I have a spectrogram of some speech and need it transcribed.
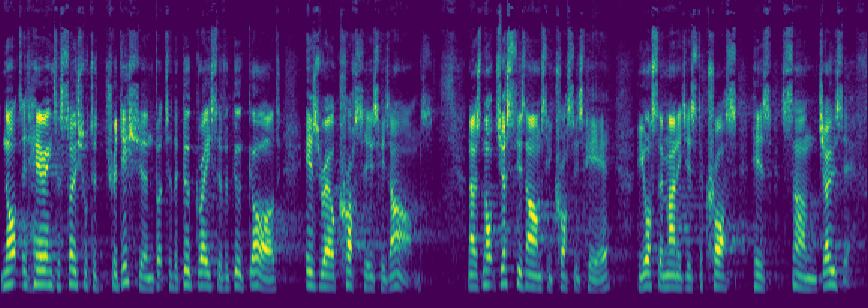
Not adhering to social tradition, but to the good grace of a good God, Israel crosses his arms. Now, it's not just his arms he crosses here, he also manages to cross his son Joseph.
